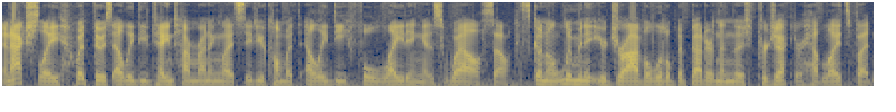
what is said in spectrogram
And actually, with those LED daytime running lights, they do come with LED full lighting as well. So it's going to illuminate your drive a little bit better than those projector headlights, but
